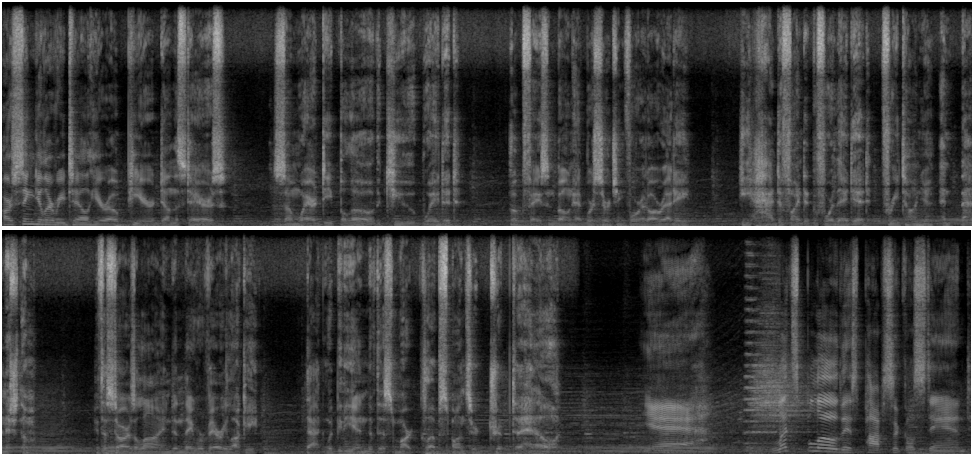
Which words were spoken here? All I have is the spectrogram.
Our singular retail hero peered down the stairs. Somewhere deep below, the cube waited. Hookface and Bonehead were searching for it already. He had to find it before they did, free Tanya, and banish them. If the stars aligned and they were very lucky, that would be the end of this Mart Club sponsored trip to hell. Yeah. Let's blow this popsicle stand.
